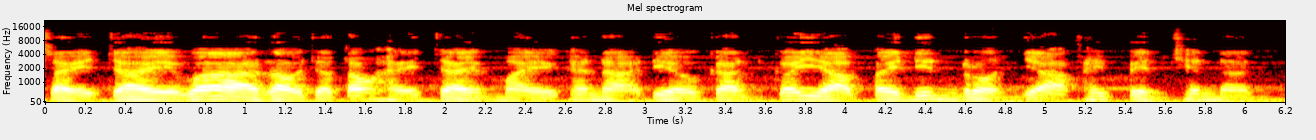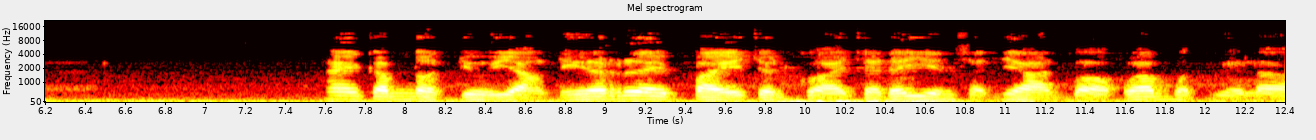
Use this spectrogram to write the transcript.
ใส่ใจว่าเราจะต้องหายใจใหม่ขณะเดียวกัน ก็อย่าไปดิ้นรนอยากให้เป็นเช่นนั้น ให้กำหนดอยู่อย่างนี้เรื่อยไปจนกว่าจะได้ยินสัญญาณบอกว่าหมดเวลา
